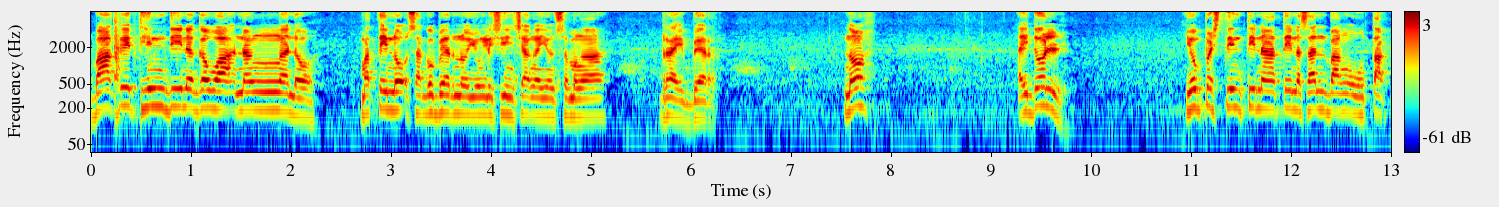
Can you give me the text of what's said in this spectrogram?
Bakit hindi nagawa ng ano, matino sa gobyerno yung lisensya ngayon sa mga driver? No? Idol, yung presidente natin, nasaan ba ang utak?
